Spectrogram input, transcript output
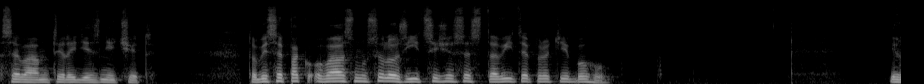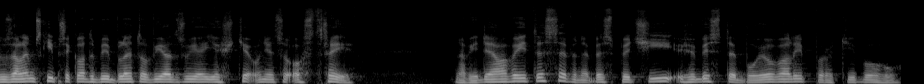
se vám ty lidi zničit. To by se pak o vás muselo říci, že se stavíte proti Bohu. Jeruzalemský překlad Bible to vyjadřuje ještě o něco ostřeji. Navydávejte se v nebezpečí, že byste bojovali proti Bohu.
